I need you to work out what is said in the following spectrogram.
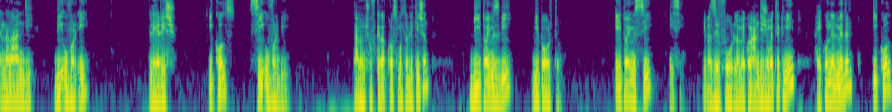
ان أنا عندي b over a اللي هي ratio equals c over b تعالوا نشوف كده cross multiplication b times b b power 2 a times c ac يبقى 4 لما يكون عندي geometric mean هيكون ال middle equal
